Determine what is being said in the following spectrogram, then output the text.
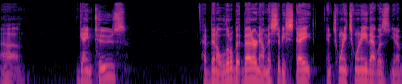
Uh, game twos have been a little bit better. Now, Mississippi State in 2020, that was, you know,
